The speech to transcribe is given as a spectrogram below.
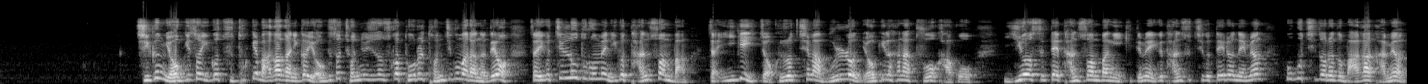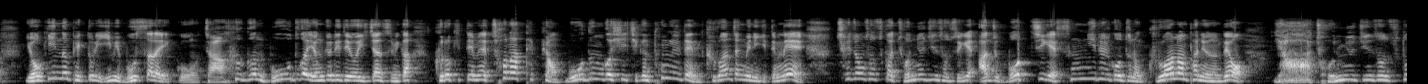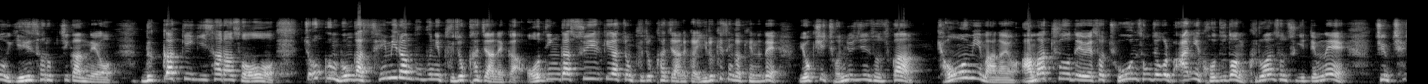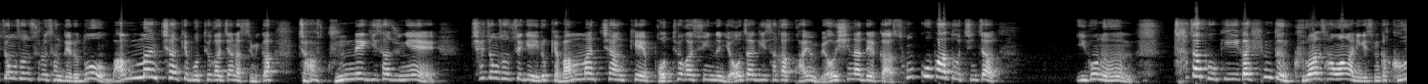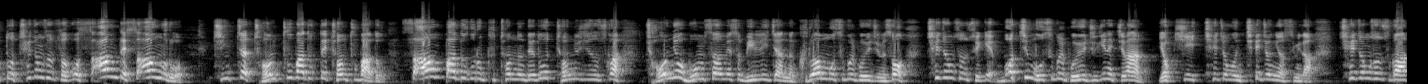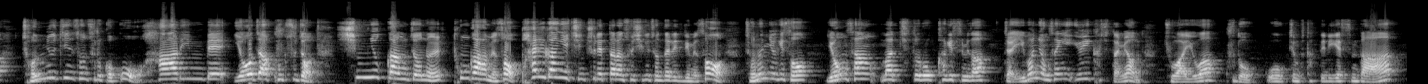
지금 여기서 이거 두텁게 막아가니까 여기서 전유진 선수가 돌을 던지고 말았는데요. 자, 이거 찔러 들어오면 이거 단수 한 방. 자, 이게 있죠. 그렇지만 물론 여기를 하나 두어 가고 이었을 때 단수 한 방이 있기 때문에 이거 단수 치고 때려내면 호구 치더라도 막아가면 여기 있는 백돌이 이미 못 살아 있고 자, 흙은 모두가 연결이 되어 있지 않습니까? 그렇기 때문에 천하태평 모든 것이 지금 통일된 그러한 장면이기 때문에 최정 선수가 전유진 선수에게 아주 멋지게 승리를 거두는 그러한 한 판이었는데요. 야, 전유진 선수도 예사롭지가 않네요. 늦깎이 기사라서 조금 뭔가 세밀한 부분이 부족하지 않을까, 어딘가 수일기가 좀 부족하지 않을까 이렇게 생각했는데 역시 전유진 선수가 경험이 많아요. 아마추어 대회에서 좋은 성적을 많이 거두던 그러한 선수이기 때문에 지금 최정 선수를 상대로도 만만치 않게 버텨가지 않았습니까? 자, 국내 기사 중에 최정 선수에게 이렇게 만만치 않게 버텨갈 수 있는 여자 기사가 과연 몇이나 될까? 손꼽아도 진짜 이거는 찾아보기가 힘든 그러한 상황 아니겠습니까? 그것도 최정 선수하고 싸움 대 싸움으로 진짜 전투 바둑 대 전투 바둑 싸움 바둑으로 붙었는데도 전유진 선수가 전혀 몸싸움에서 밀리지 않는 그러한 모습을 보여주면서 최정 선수에게 멋진 모습을 보여주긴 했지만 역시 최정은 최정이었습니다. 최정 선수가 전유진 선수를 꺾고 하림배 여자 국수전 16강전을 통과하면서 8강에 진출했다는 소식을 전달해드리면서 저는 여기서 영상 마치도록 하겠습니다. 자 이번 영상이 유익하셨다면 좋아요와 구독 꼭 좀 부탁드리 겠습니다.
